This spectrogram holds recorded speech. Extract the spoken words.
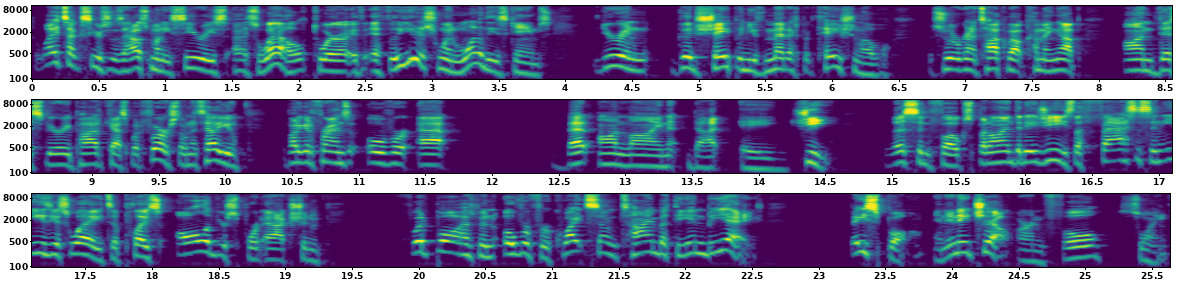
the White Sox series is a house money series as well, to where if, if you just win one of these games, you're in good shape and you've met expectation level, which is what we're going to talk about coming up on this very podcast. But first, I want to tell you about our good friends over at betonline.ag. Listen, folks, betonline.ag is the fastest and easiest way to place all of your sport action. Football has been over for quite some time, but the NBA, baseball, and NHL are in full swing.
